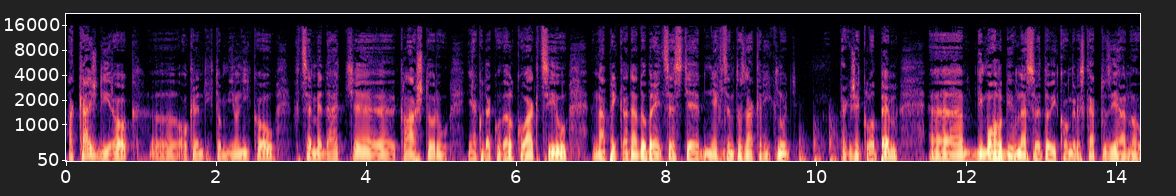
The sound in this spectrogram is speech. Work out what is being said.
A každý rok, e, okrem týchto milníkov, chceme dať e, kláštoru nejakú takú veľkú akciu, napríklad na dobrej ceste, nechcem to zakríknuť, takže klopem, Eh, by mohol byť u nás Svetový kongres kartuziánov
